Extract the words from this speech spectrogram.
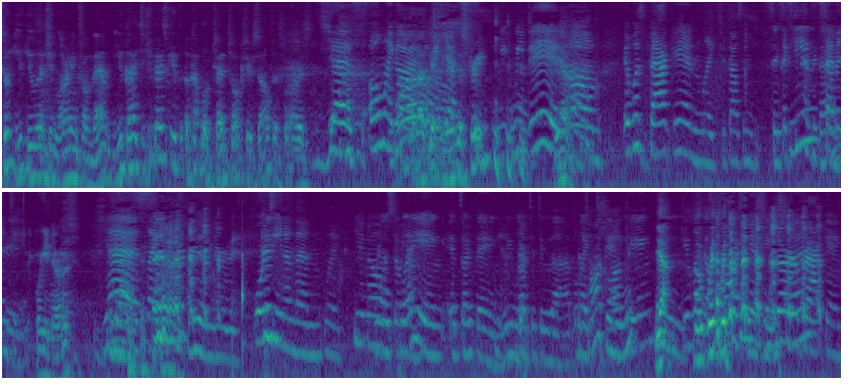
So you, you mentioned learning from them. You guys, did you guys give a couple of TED Talks yourself as far as Yes. Oh my god. getting Okay, the yes. industry? We, we did. Yeah. Um, it was back in like 2016, 17. Were you nervous? Yes, like really nervous. 14 and then like You know, were so young. playing, it's our thing. Yeah. We love to do that. But But like talking- talking, Yeah. Hmm, give With- like with- a with- I think it's presentation. nerve wracking.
